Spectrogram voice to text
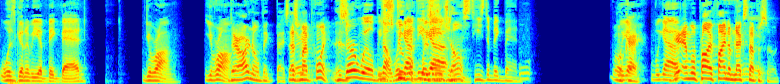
was gonna be a big bad, you're wrong. You're wrong. there are no big bads. That's my point. His- there will be. No, we we got- the we got- evangelist. He's the big bad. we okay, got we got Yeah, and we'll probably find him next episode.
